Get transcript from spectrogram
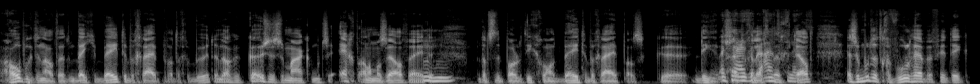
hoop ik dan altijd, een beetje beter begrijpen wat er gebeurt. En welke keuzes ze maken, moeten ze echt allemaal zelf weten. Mhm. Dat ze de politiek gewoon wat beter begrijpen als ik eh, dingen Als uitgelegd heb verteld. En ze moeten het gevoel hebben, vind ik,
